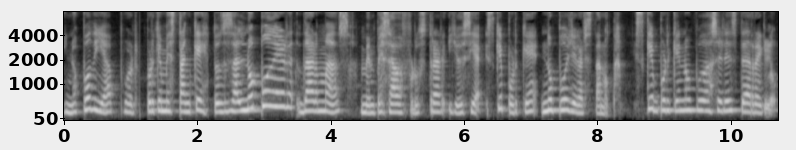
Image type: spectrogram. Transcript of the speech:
y no podía por, porque me estanqué. Entonces al no poder dar más me empezaba a frustrar y yo decía, es que ¿por qué no puedo llegar a esta nota? Es que ¿por qué no puedo hacer este arreglo?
